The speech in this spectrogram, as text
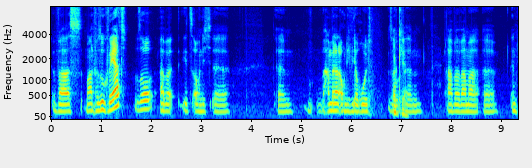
war es mal ein Versuch wert, so, aber jetzt auch nicht, äh, ähm, haben wir dann auch nicht wiederholt. So, Okay. ähm, aber war mal äh, ein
